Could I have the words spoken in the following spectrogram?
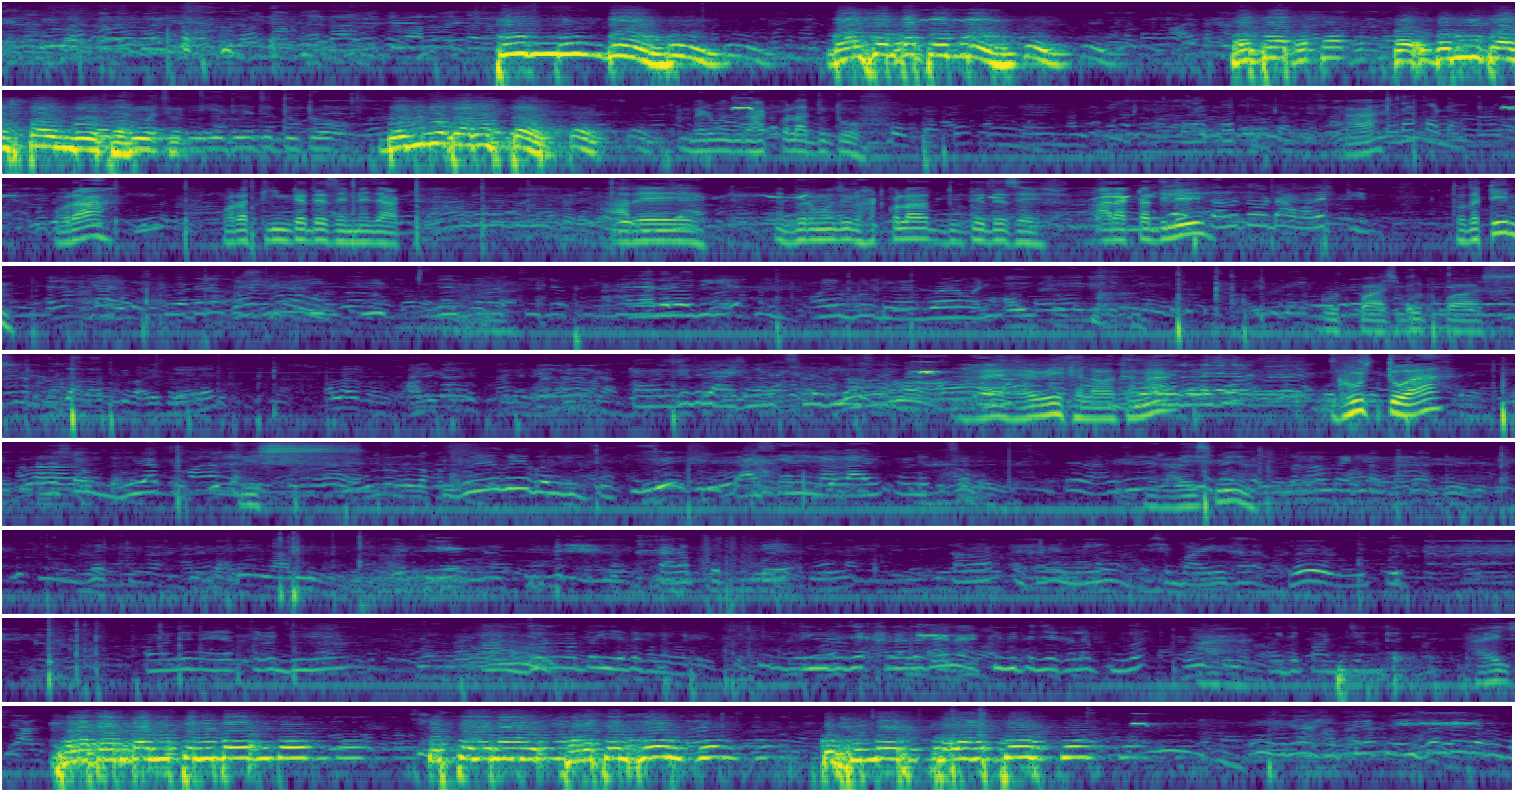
তিন তিন দুই বল তিন দুই অবস্থান দিয়েছে দিয়ে দিয়েছে দুটো হাটকলা দুটো। ওরা হ্যাঁ? ওরা? ওরা তিনটে দেশে নেজাট। আরে বেরমজুর হাটকলা দুটো দেশে। আর একটা দিলি? তাহলে তো ওটা আমাদের টিম তোদের টিম আমাদের ওইদিকে অনেকগুলো টিম বয়ার বাড়ি। Good pass good pass. হ্যাঁ হেভি খেলা হতো না? ঘুরতো ইস। ঘুরে ঘুরে গোল দিত রাইস মিল না রাইস মিলের ছেলে রাইস মিল তারা প্রত্যেক তারা এখানে নেই সে বাইরে খেলা করে। আমাদের নেজার থেকে দুজন পাঁচজন মতো ইয়েতে খেলা করে। টিভিতে যে খেলা দেখায় না টিভিতে যে খেলা ফুটবল ওইতে পাঁচজন খেলে। খেলা। খুব সুন্দর খেলা হচ্ছে এই এখানে হাত থেকে তো এইখান থেকে গেছে বল।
